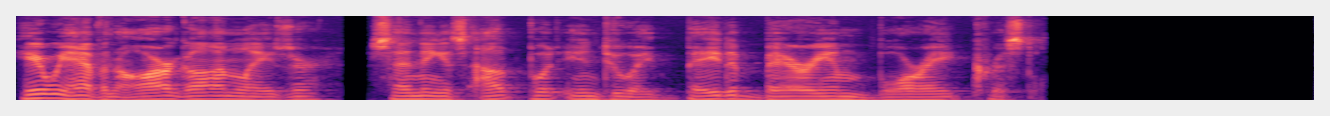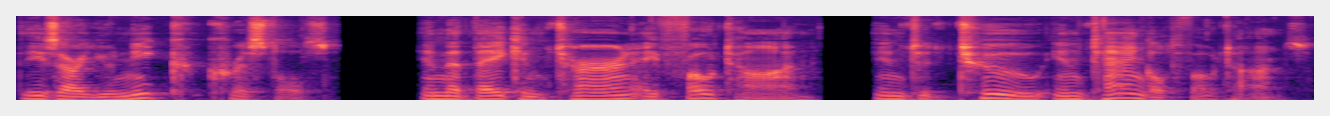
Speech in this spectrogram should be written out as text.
Here we have an argon laser sending its output into a beta barium borate crystal. These are unique crystals in that they can turn a photon into two entangled photons.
